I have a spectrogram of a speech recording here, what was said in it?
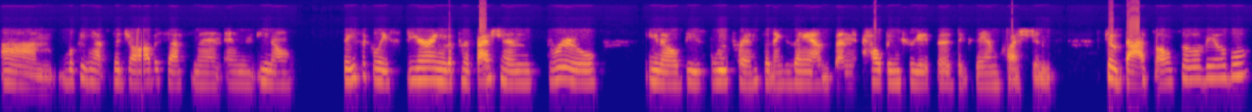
um, looking at the job assessment and, you know, basically steering the profession through, you know, these blueprints and exams and helping create those exam questions. So that's also available.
